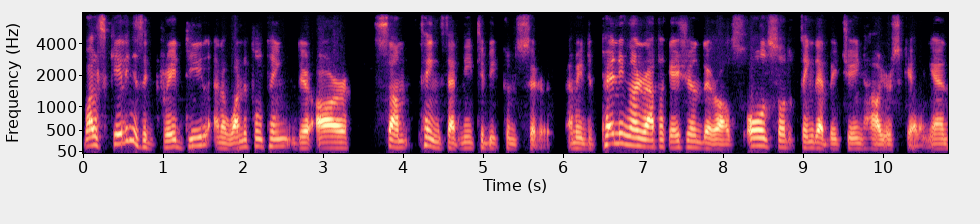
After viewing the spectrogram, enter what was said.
while scaling is a great deal and a wonderful thing, there are some things that need to be considered. I mean, depending on your application, there are all sorts of things that may change how you're scaling. And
